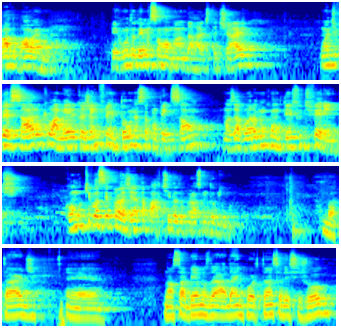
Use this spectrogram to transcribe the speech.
Eduardo Bauer, pergunta do Emerson Romano da Rádio Tatiaia. Um adversário que o América já enfrentou nessa competição, mas agora num contexto diferente. Como que você projeta a partida do próximo domingo? Boa tarde. É, nós sabemos da, da importância desse jogo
